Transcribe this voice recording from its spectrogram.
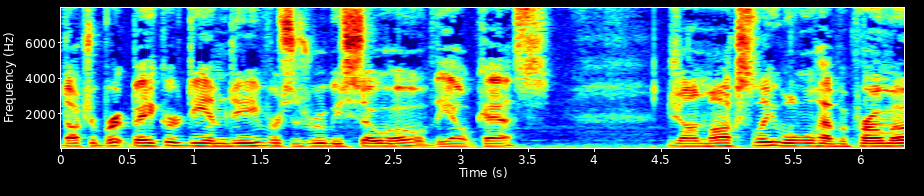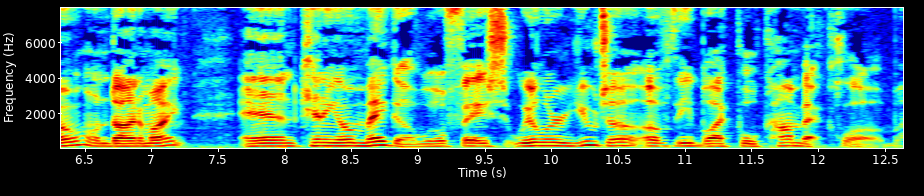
Dr. Britt Baker, DMD, versus Ruby Soho of the Outcasts. Jon Moxley will have a promo on Dynamite, and Kenny Omega will face Wheeler Yuta of the Blackpool Combat Club.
